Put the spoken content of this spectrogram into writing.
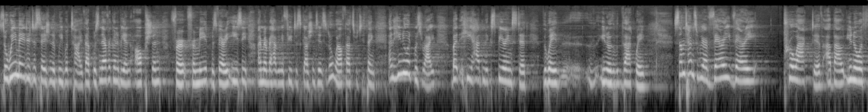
So we made a decision that we would tithe. That was never going to be an option for, for me. It was very easy. I remember having a few discussions. He said, "Oh well, if that's what you think," and he knew it was right, but he hadn't experienced it the way, uh, you know, that way. Sometimes we are very, very proactive about, you know, if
